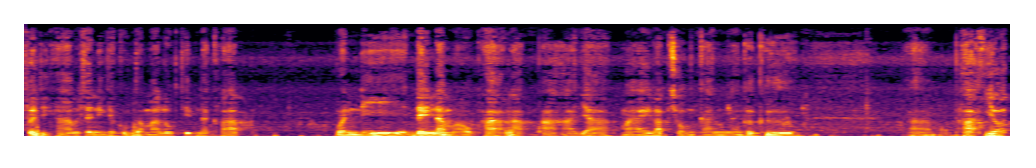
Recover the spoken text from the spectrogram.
สวัสดีครับอาจารย์หนิงจากกลุ่มธรรมะโลกทิพย์นะครับ วันนี้ได้นำเอาพระหลักพระหายากมาให้รับชมกันนั่นก็คืออพระยอด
